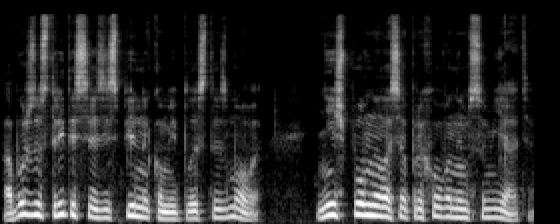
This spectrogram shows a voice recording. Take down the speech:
або ж зустрітися зі спільником і плести змови. Ніч повнилася прихованим сум'яттям,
